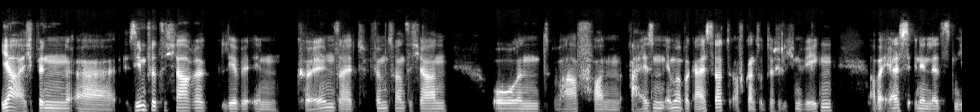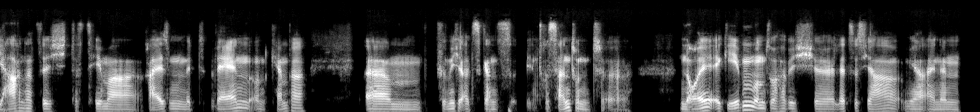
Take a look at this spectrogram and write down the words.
Ja, ich bin äh, 47 Jahre, lebe in Köln seit 25 Jahren und war von Reisen immer begeistert auf ganz unterschiedlichen Wegen. Aber erst in den letzten Jahren hat sich das Thema Reisen mit Van und Camper ähm, für mich als ganz interessant und äh, neu ergeben. Und so habe ich äh, letztes Jahr mir einen,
